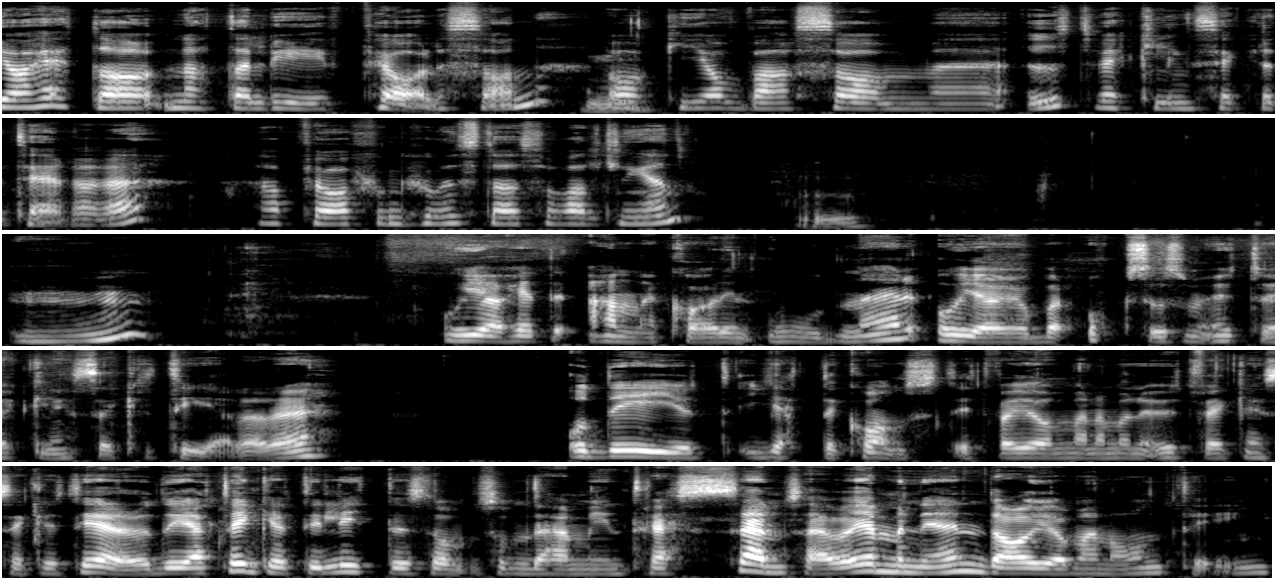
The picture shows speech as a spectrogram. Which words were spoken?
Jag heter Nathalie Paulsson mm. och jobbar som eh, utvecklingssekreterare här på Funktionsstödsförvaltningen. Mm. Mm. Och jag heter Anna-Karin Odner och jag jobbar också som utvecklingssekreterare. Och det är ju ett jättekonstigt, vad gör man när man är utvecklingssekreterare? Och det, jag tänker att det är lite som, som det här med intressen, så här, ja men en dag gör man någonting.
